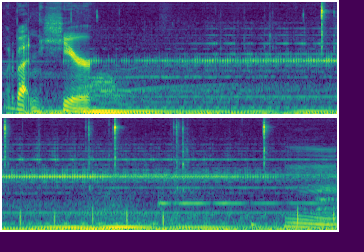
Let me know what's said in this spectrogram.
What about in here? Hmm...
